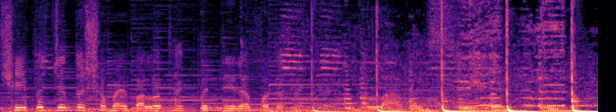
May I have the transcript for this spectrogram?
সেই পর্যন্ত সবাই ভালো থাকবেন, নিরাপদে থাকবেন। আল্লাহ হাফেজ।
